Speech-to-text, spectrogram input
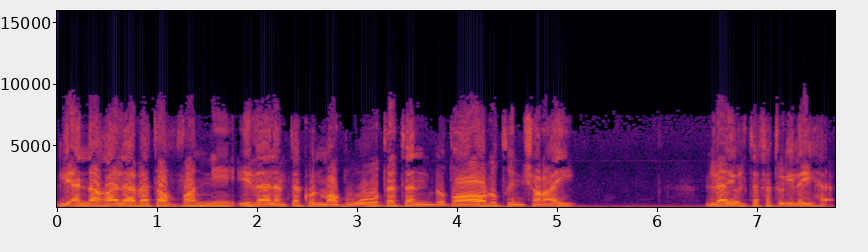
لأن غلبة الظن إذا لم تكن مضبوطة بضابط شرعي لا يلتفت إليها.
